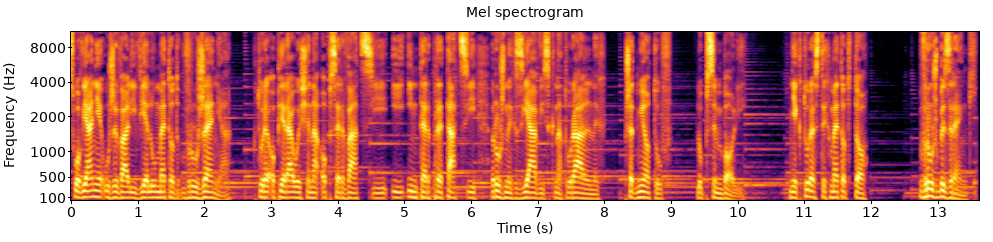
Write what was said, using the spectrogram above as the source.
Słowianie używali wielu metod wróżenia, które opierały się na obserwacji i interpretacji różnych zjawisk naturalnych, przedmiotów lub symboli. Niektóre z tych metod to wróżby z ręki.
